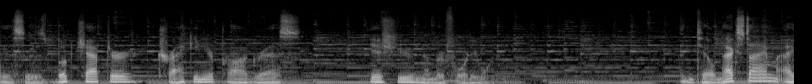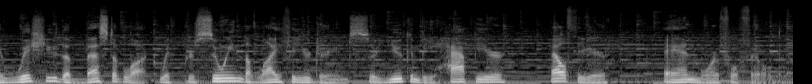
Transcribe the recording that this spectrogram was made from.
this is Book Chapter Tracking Your Progress, issue number 41. Until next time, I wish you the best of luck with pursuing the life of your dreams so you can be happier, healthier, and more fulfilled.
